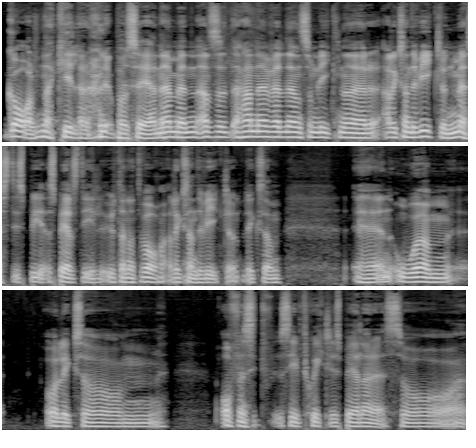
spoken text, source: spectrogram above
galna killar höll jag på att säga. Nej men alltså han är väl den som liknar Alexander Wiklund mest i spe, spelstil utan att vara Alexander Wiklund. Liksom eh, en oöm och liksom offensivt skicklig spelare. Så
